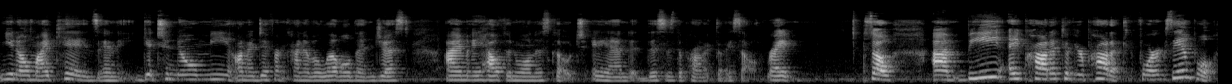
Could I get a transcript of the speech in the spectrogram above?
you know, my kids and get to know me on a different kind of a level than just I'm a health and wellness coach and this is the product that I sell, right? So, um, be a product of your product. For example,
